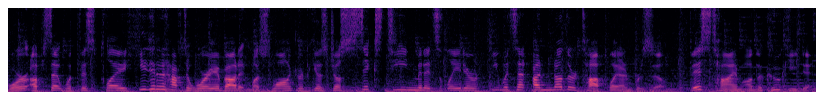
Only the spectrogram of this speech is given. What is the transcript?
were upset with this play, he didn't have to worry about it much longer because just 16 minutes later, he would set another top play on Brazil, this time on the Kuki diff.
